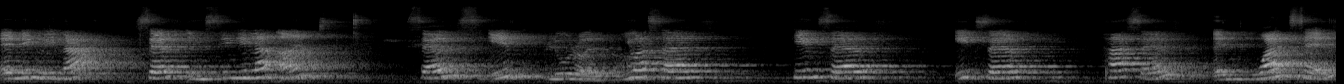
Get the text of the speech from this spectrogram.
ending with a self in singular and selves in plural. Yourself, himself, itself, herself, and oneself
